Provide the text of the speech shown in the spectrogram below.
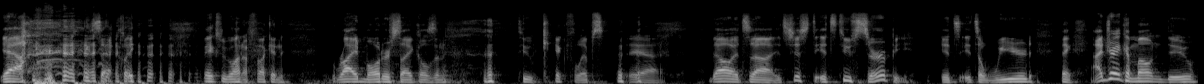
Yeah, exactly. Makes me want to fucking ride motorcycles and do kickflips. Yeah. no, it's uh, it's just it's too syrupy. It's it's a weird thing. I drank a Mountain Dew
